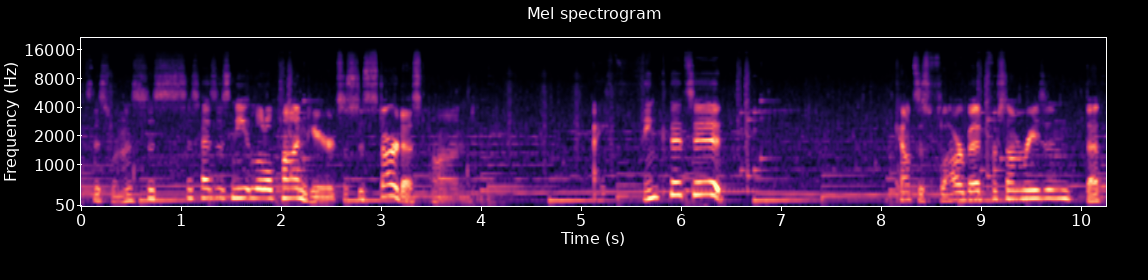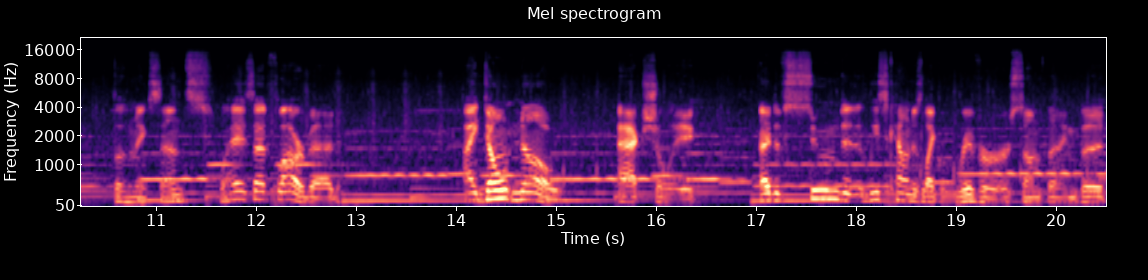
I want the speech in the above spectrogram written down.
It's this one. This this, this has this neat little pond here. It's just a stardust pond. I think that's it. Counts as flower bed for some reason. That doesn't make sense. Why is that flower bed? I don't know, actually. I'd assumed it at least count as like river or something, but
